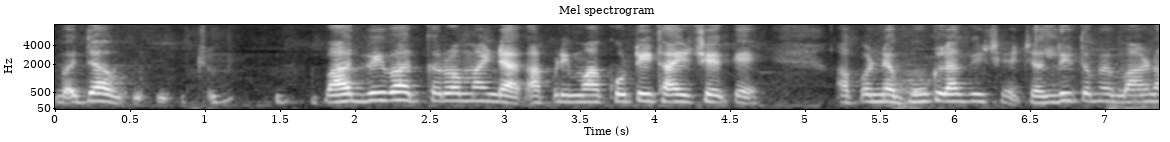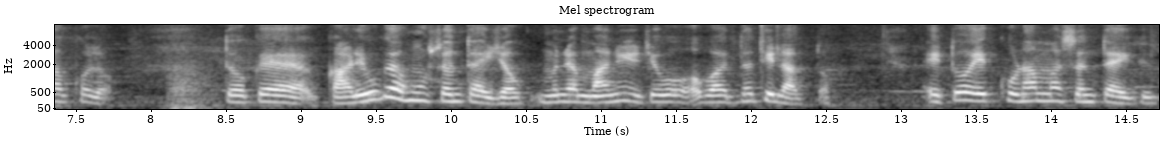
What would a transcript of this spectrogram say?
બધા વાદ વિવાદ કરવા માંડ્યા, આપણી માં ખોટી થાય છે કે આપણને ભૂખ લાગી છે, જલ્દી તમે બારણા ખોલો. તો કે કાળ્યું કે હું સંતાઈ જાઉં? મને માની જેવો અવાજ નથી લાગતો. એ તો એક ખૂણામાં સંતાઈ ગયું,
